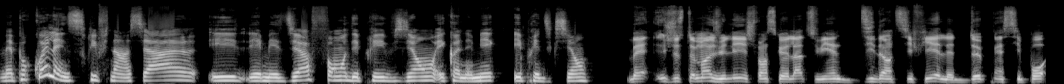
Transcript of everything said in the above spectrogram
Mais pourquoi l'industrie financière et les médias font des prévisions économiques et prédictions? Ben justement, Julie, je pense que là, tu viens d'identifier les deux principaux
